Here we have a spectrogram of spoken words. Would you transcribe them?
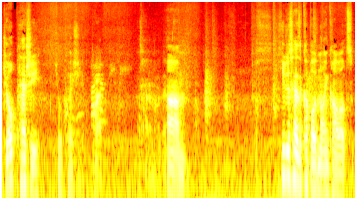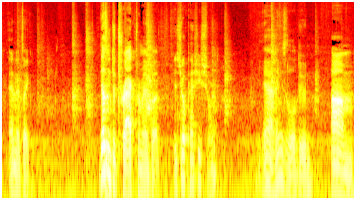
Joe Pesci. Joe Pesci. Wow. Oh, I don't know that. Um, he just has a couple annoying callouts, and it's like doesn't detract from it, but Is Joe Pesci short? Yeah, I think he's a little dude. Um,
